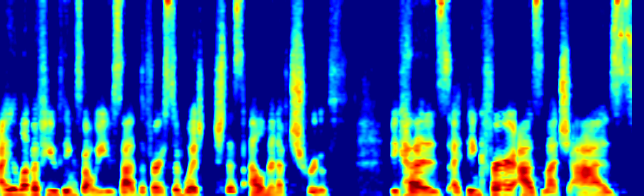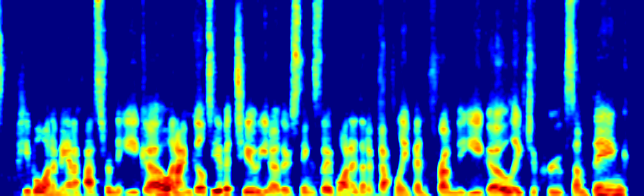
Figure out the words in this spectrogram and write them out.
I love a few things about what you said. The first of which, this element of truth, because I think for as much as people want to manifest from the ego, and I'm guilty of it too, you know, there's things that I've wanted that have definitely been from the ego, like to prove something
